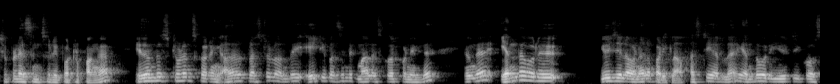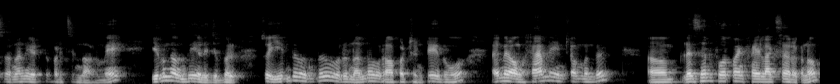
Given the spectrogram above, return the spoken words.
triple எஸ்ன்னு சொல்லி போட்டிருப்பாங்க. இது வந்து ஸ்டூடெண்ட் ஸ்கோரிங் அதாவது ப்ளஸ் டூவில் வந்து எயிட்டி பர்சன்ட்டுக்கு மேலே ஸ்கோர் பண்ணியிருந்து இவங்க எந்த ஒரு யூஜியில் வேணாலும் படிக்கலாம். ஃபஸ்ட் இயரில் எந்த ஒரு யூஜி கோர்ஸ் வேணாலும் எடுத்து படிச்சிருந்தாலுமே இவங்க வந்து எலிஜிபிள் ஸோ இது வந்து ஒரு நல்ல ஒரு ஆப்பர்ச்சுனிட்டி இதுவும். அதேமாதிரி அவங்க ஃபேமிலி இன்கம் வந்து less then four point five லேக்ஸாக இருக்கணும்.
